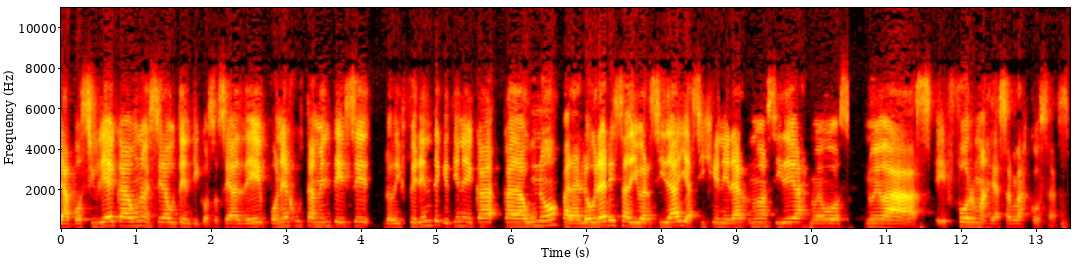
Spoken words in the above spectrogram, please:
la posibilidad de cada uno de ser auténticos, o sea, de poner justamente ese lo diferente que tiene cada uno para lograr esa diversidad y así generar nuevas ideas, nuevos, nuevas eh, formas de hacer las cosas.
